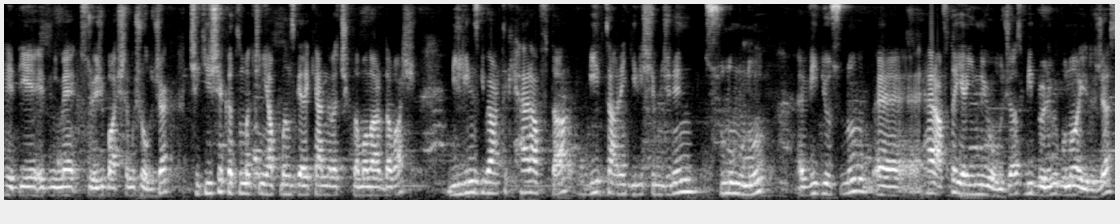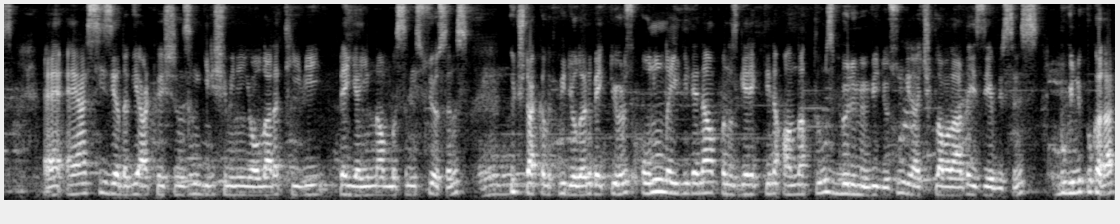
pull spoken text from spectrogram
hediye edilme süreci başlamış olacak. Çekilişe katılmak için yapmanız gerekenler açıklamalarda var. Bildiğiniz gibi artık her hafta bir tane girişimcinin sunumunu videosunu e, her hafta yayınlıyor olacağız. Bir bölümü buna ayıracağız. E, eğer siz ya da bir arkadaşınızın girişiminin yollarda TV'de yayınlanmasını istiyorsanız 3 dakikalık videolarını bekliyoruz. Onunla ilgili ne yapmanız gerektiğini anlattığımız bölümün videosunu yine açıklamalarda izleyebilirsiniz. Bugünlük bu kadar.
